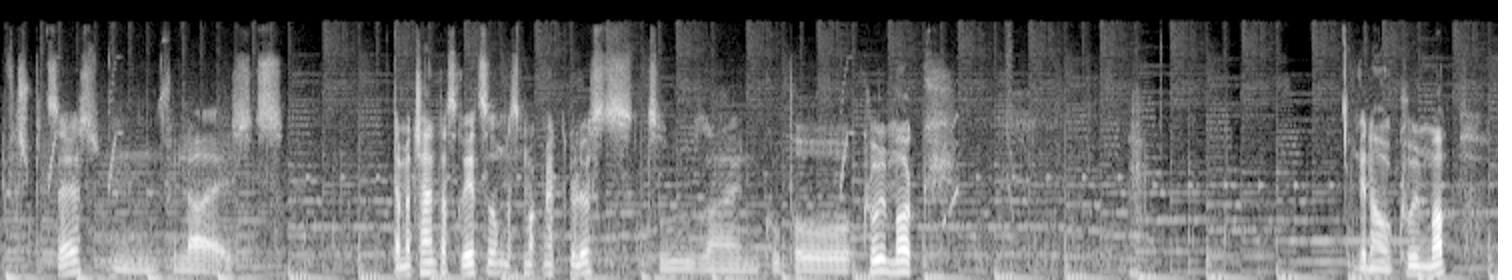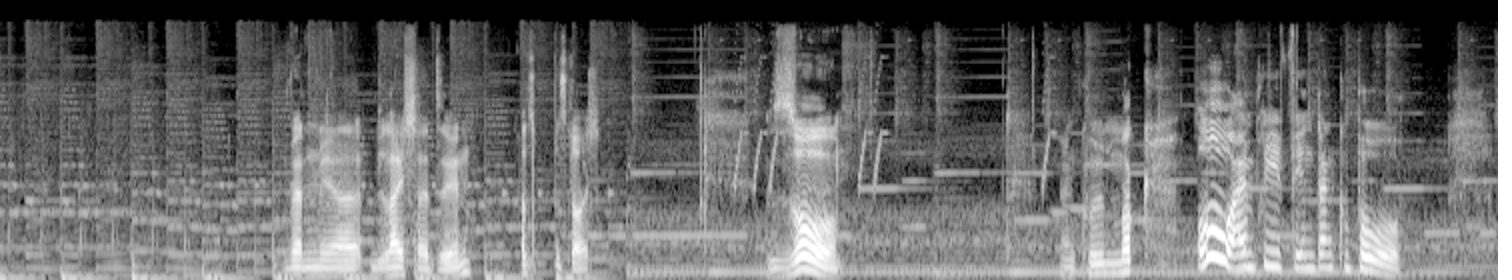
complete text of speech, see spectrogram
Etwas Spezielles? Hm, vielleicht... Damit scheint das Rätsel um das Magnet gelöst zu sein. Kupo. Cool Mock. Genau, Cool Mob. Werden wir gleich halt sehen. Also, bis gleich. So. Ein Cool Mock. Oh, ein Brief. Vielen Dank, Kupo.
